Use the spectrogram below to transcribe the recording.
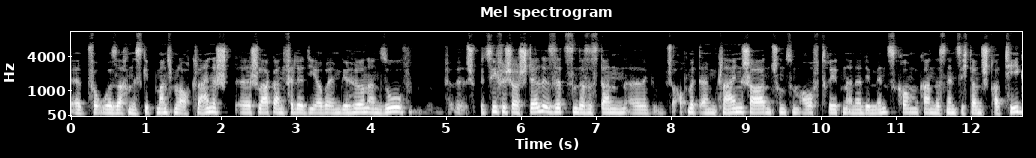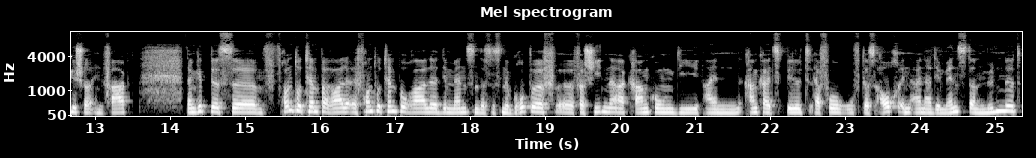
äh, verursachen. Es gibt manchmal auch kleine Sch äh, Schlaganfälle, die aber im Gehirn an so spezifischer Stelle sitzen, dass es dann äh, auch mit einem kleinen Schaden schon zum Auftreten einer Demenz kommen kann. Das nennt sich dann strategischer Infarkt. Dann gibt es äh, frontotemporale, äh, frontotemporale Demenzen. Das ist eine Gruppe äh, verschiedener Erkrankungen, die ein Krankheitsbild hervorruft, das auch in einer Demenz dann mündet,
